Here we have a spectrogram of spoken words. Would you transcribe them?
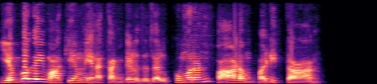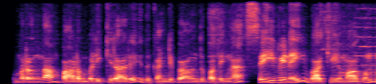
எவ்வகை வாக்கியம் என கண்டெழுதுதல். குமரன் பாடம் படித்தான். குமரன் தான் பாடம் படிக்கிறாரு. இது கண்டிப்பாக வந்து பார்த்தீங்கன்னா செய்வினை வாக்கியமாகும்.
